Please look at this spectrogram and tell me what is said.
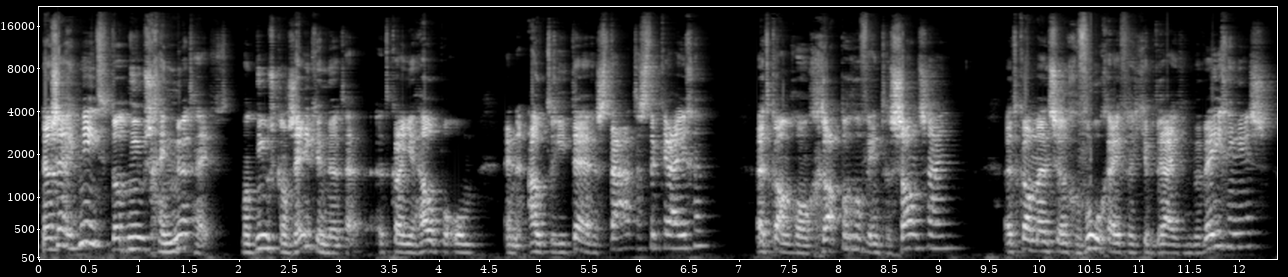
Nou zeg ik niet dat nieuws geen nut heeft. Want nieuws kan zeker nut hebben. Het kan je helpen om een autoritaire status te krijgen. Het kan gewoon grappig of interessant zijn. Het kan mensen een gevoel geven dat je bedrijf in beweging is.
